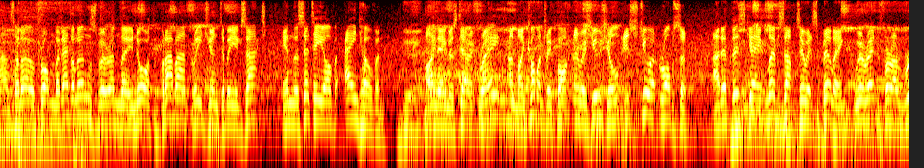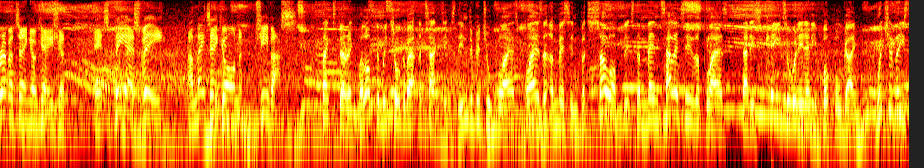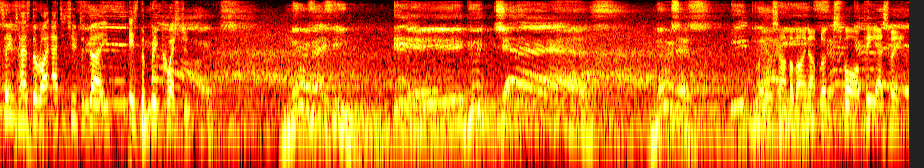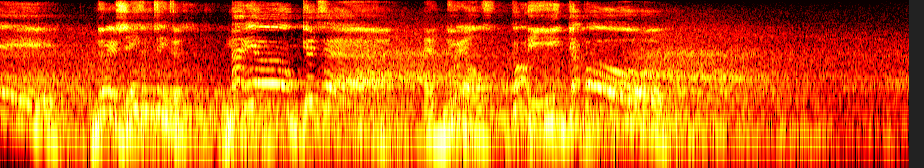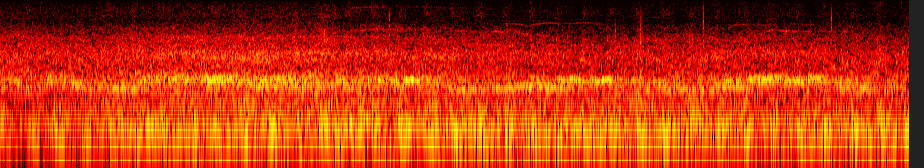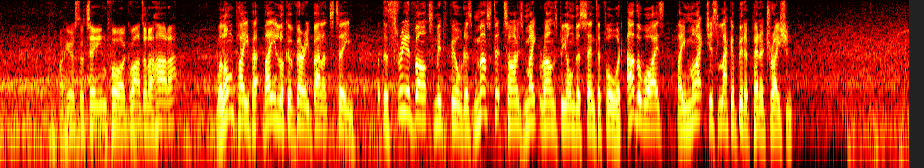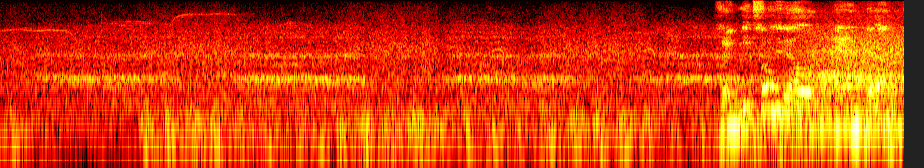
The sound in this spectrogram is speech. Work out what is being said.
And hello from the Netherlands. We're in the North Brabant region to be exact, in the city of Eindhoven. My name is Derek Rae, and my commentary partner, as usual, is Stuart Robson. And if this game lives up to its billing, we're in for a riveting occasion. It's PSV and they take on Chivas. Thanks, Derek. Well, often we talk about the tactics, the individual players, players that are missing, but so often it's the mentality of the players that is key to winning any football game. Which of these teams has the right attitude today is the big question. Nummer 15, Gutierrez. Nummer 6, Here's how the lineup looks for PSV. Nummer 27, Mario Götze. En nummer 11, Cody Gakpo. Well, here's the team for Guadalajara. Well, on paper, they look a very balanced team. But the three advanced midfielders must at times make runs beyond the centre forward. Otherwise, they might just lack a bit of penetration. Geniet van duel en bedankt.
